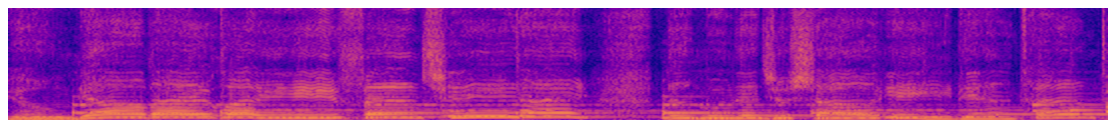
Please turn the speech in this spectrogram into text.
用表白换一份期待，能不能就少一点忐忑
